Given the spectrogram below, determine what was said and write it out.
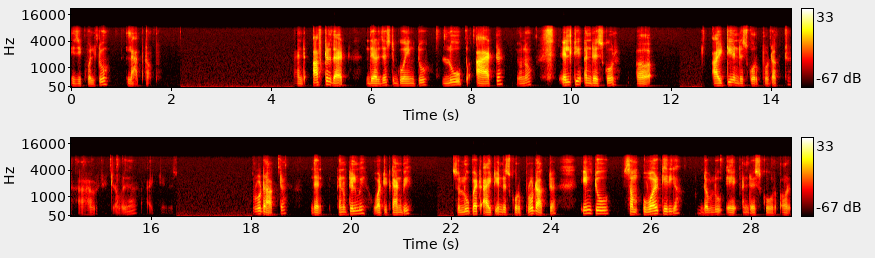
is equal to laptop. And after that they are just going to loop at you know lt underscore uh, it underscore product. I have written over there it product. Then can you tell me what it can be? So loop at it underscore product into some work area wa underscore or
